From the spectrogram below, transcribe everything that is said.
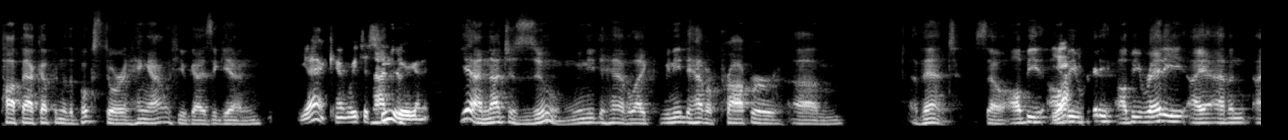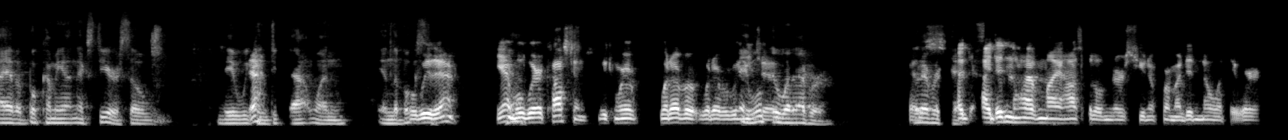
pop back up into the bookstore and hang out with you guys again yeah, can't wait to not see just, you again. Yeah, not just Zoom. We need to have like we need to have a proper um, event. So I'll be I'll yeah. be ready. I'll be ready. I haven't I have a book coming out next year, so maybe we yeah. can do that one in the book. We'll be there. Yeah, yeah, we'll wear costumes. We can wear whatever whatever we hey, need we'll to. do whatever. Whatever. I, I didn't have my hospital nurse uniform. I didn't know what they were.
